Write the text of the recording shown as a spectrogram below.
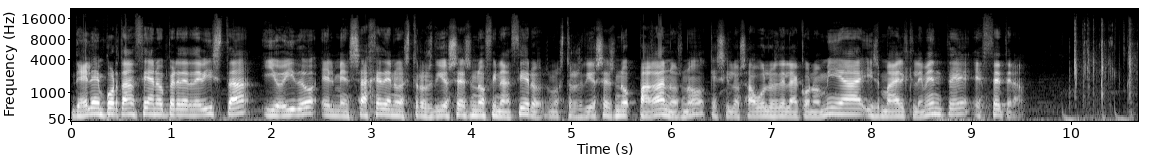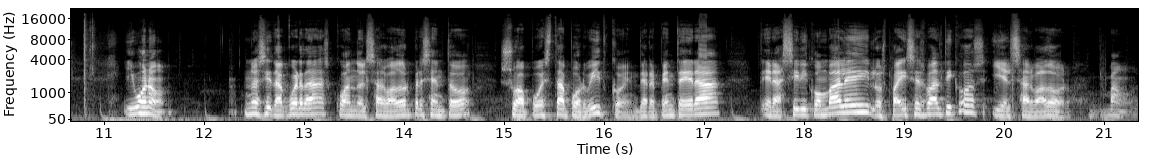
De ahí la importancia de no perder de vista y oído el mensaje de nuestros dioses no financieros, nuestros dioses no paganos, ¿no? Que si los abuelos de la economía, Ismael Clemente, etc. Y bueno, no sé si te acuerdas cuando El Salvador presentó su apuesta por Bitcoin. De repente era, era Silicon Valley, los países bálticos y El Salvador. Vamos,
